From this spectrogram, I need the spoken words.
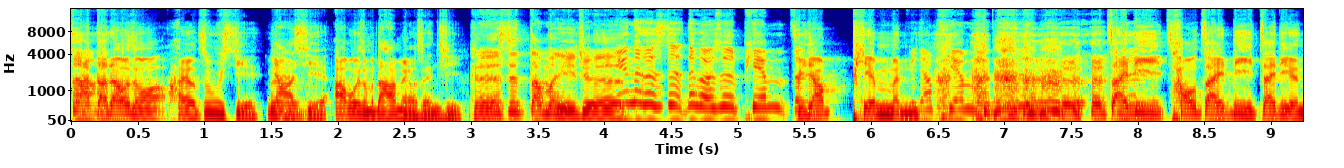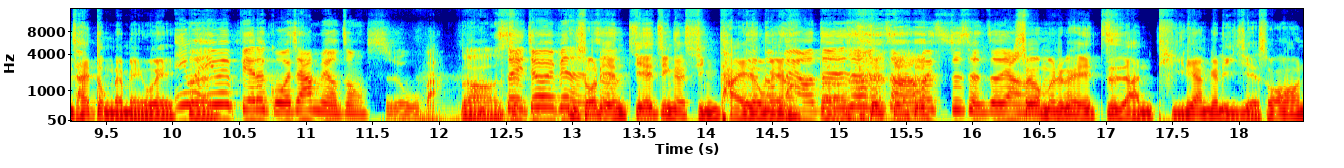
那大家为什么还有猪血、鸭血啊？为什么大家没有生气？可能是他们也觉得，因为那个是那个是偏比较偏门，比较偏门，在地超在地，在地人才懂得美味。因为因为别的国家没有这种食物吧？对啊，所以就会变成你说连接近的形态都没有，对，就很少人会吃成这样。所以我们就可以自然体谅跟理解说，哦，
